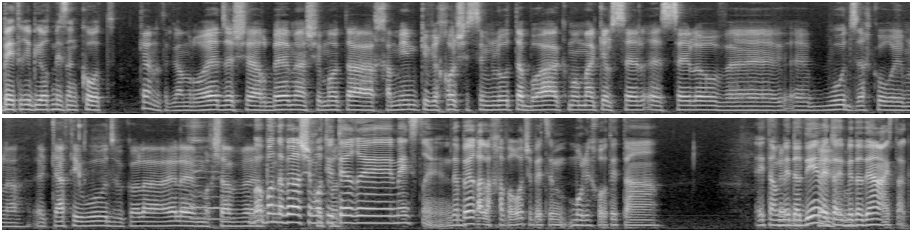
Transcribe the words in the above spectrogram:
ב', ריביות מזנקות. כן, אתה גם רואה את זה שהרבה מהשמות החמים כביכול שסימלו את הבועה, כמו מייקל סל, אה, סיילו ווודס, איך קוראים לה? קאתי וודס וכל האלה, הם עכשיו... אה, בוא, בוא נדבר על שמות יותר מיינסטרים. נדבר על החברות שבעצם מוליכות את ה... את המדדים, פייסבוק. את מדדי ההייטק,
